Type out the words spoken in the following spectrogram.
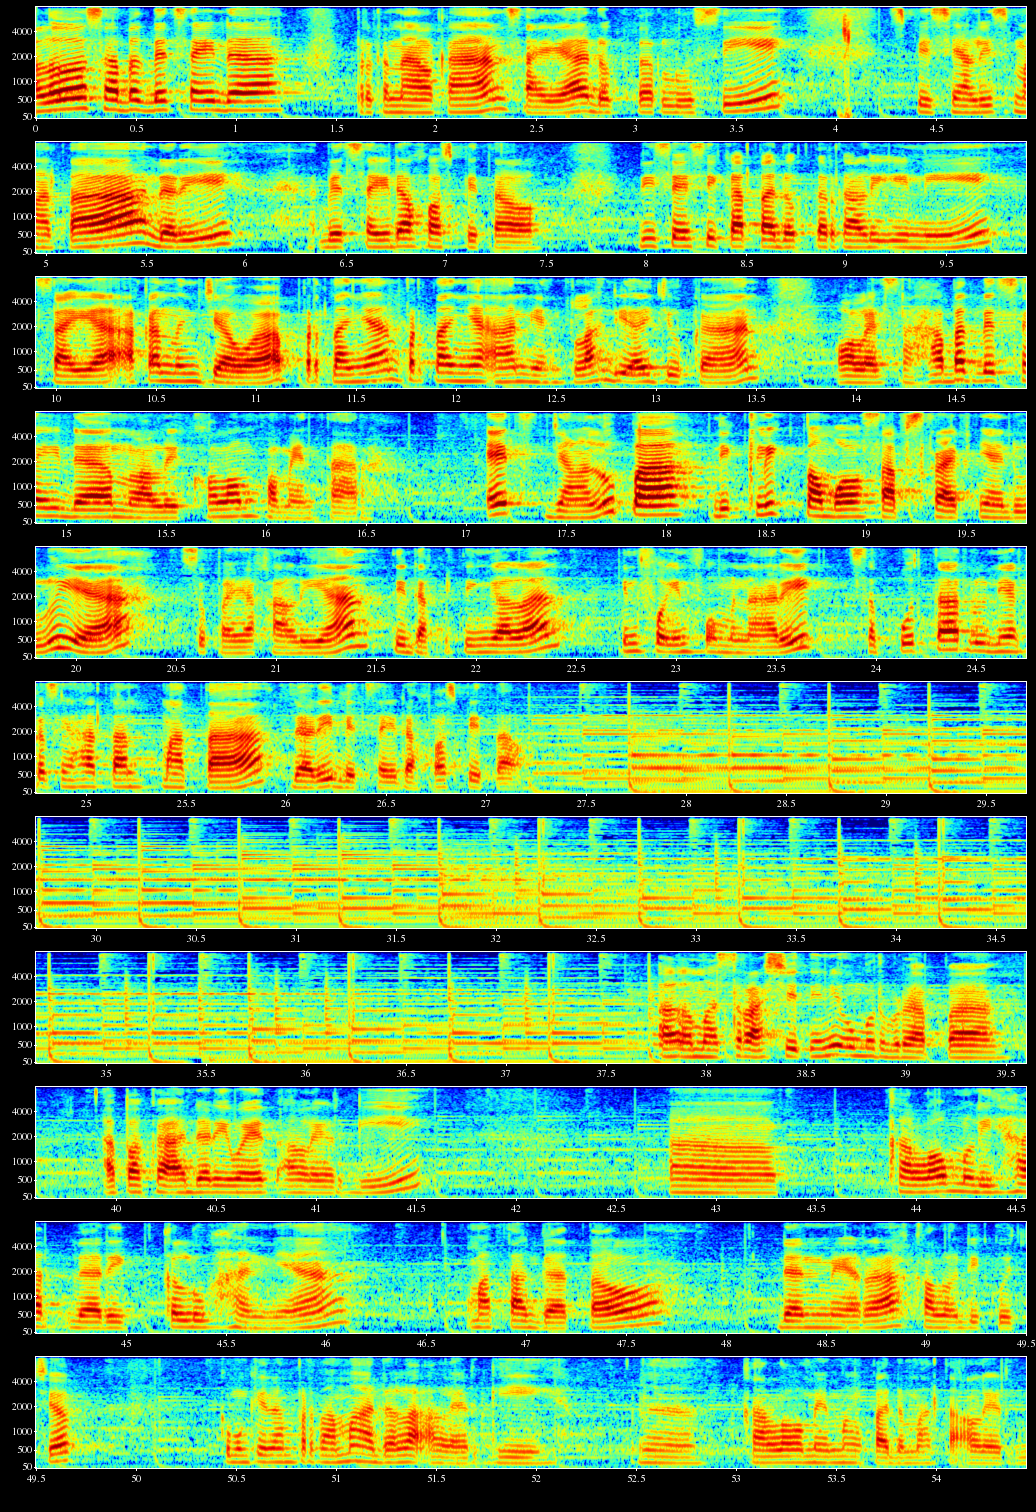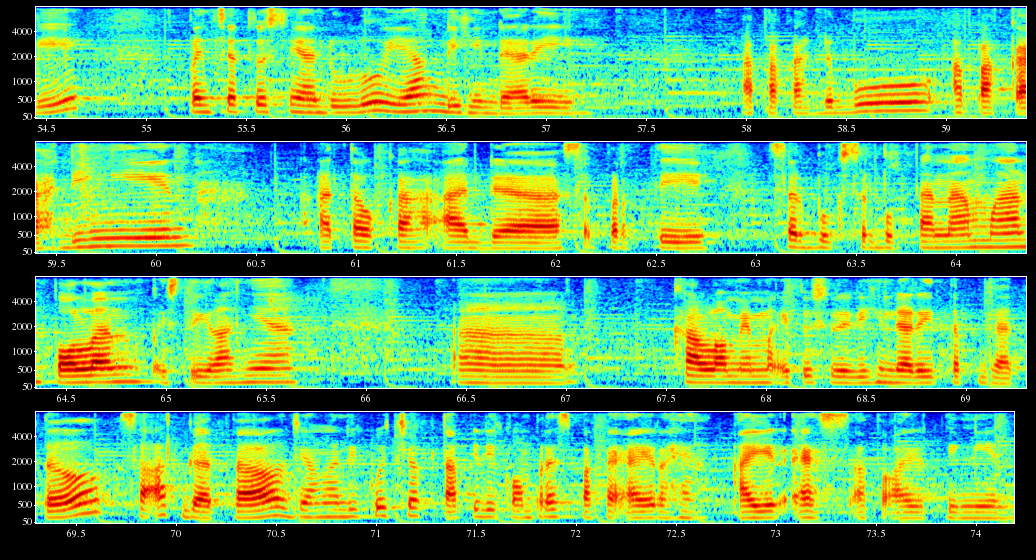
sahabat Betsaida, perkenalkan saya Dr. Lucy, spesialis mata dari Betsaida Hospital. Di sesi kata dokter kali ini, saya akan menjawab pertanyaan-pertanyaan yang telah diajukan oleh sahabat Betsaida melalui kolom komentar. Eits, jangan lupa diklik tombol subscribe-nya dulu ya, supaya kalian tidak ketinggalan info-info menarik seputar dunia kesehatan mata dari Betsaida Hospital. Uh, Mas Rashid ini umur berapa? Apakah ada riwayat alergi? Uh, kalau melihat dari keluhannya, mata gatal dan merah kalau dikucek, kemungkinan pertama adalah alergi. Nah, kalau memang pada mata alergi, pencetusnya dulu yang dihindari. Apakah debu, apakah dingin, ataukah ada seperti serbuk-serbuk tanaman, polen istilahnya. Uh, kalau memang itu sudah dihindari tetap gatel, saat gatal jangan dikucek tapi dikompres pakai air air es atau air dingin.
